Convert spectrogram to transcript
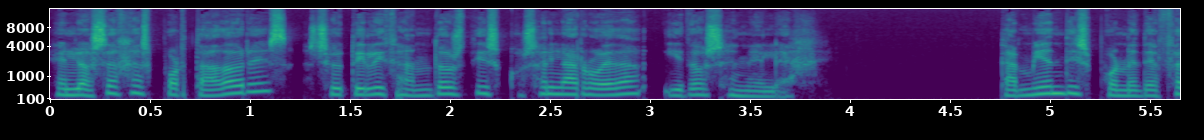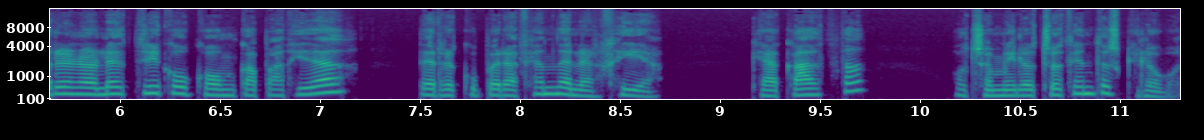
En los ejes portadores se utilizan dos discos en la rueda y dos en el eje. También dispone de freno eléctrico con capacidad de recuperación de energía, que alcanza 8.800 kV,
